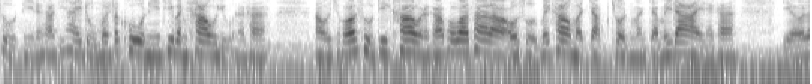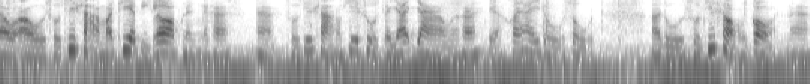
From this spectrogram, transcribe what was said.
สูตรนี้นะคะ ที่ให้ดูเมื่อสักครู่นี้ที่มันเข้าอยู่นะคะ เอาเฉพาะสูตรที่เข้านะคะ เพราะว่าถ้าเราเอาสูตรไม่เข้ามาจับชนมันจะไม่ได้นะคะ เดี๋ยวเราเอาสูตรที่สามมาเทียบอีกรอบหนึ่งนะคะอ่าสูตรที่สามที่สูตรระยะยาวนะคะ เดี๋ยวค่อยให้ดูสูตรมาดูสูตรที่สองก่อนนะคะ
